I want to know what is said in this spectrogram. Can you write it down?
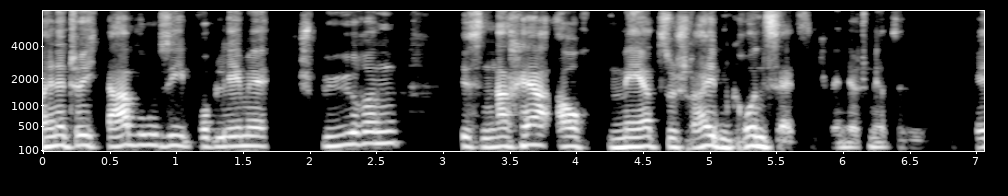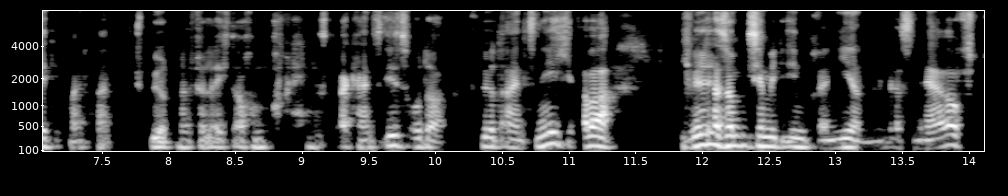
Weil natürlich da, wo Sie Probleme spüren, ist nachher auch mehr zu schreiben, grundsätzlich. Wenn der Schmerz bestätigt, manchmal spürt man vielleicht auch ein Problem, das gar keins ist oder spürt eins nicht. Aber ich will das so ein bisschen mit Ihnen trainieren. Wenn das nervt,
